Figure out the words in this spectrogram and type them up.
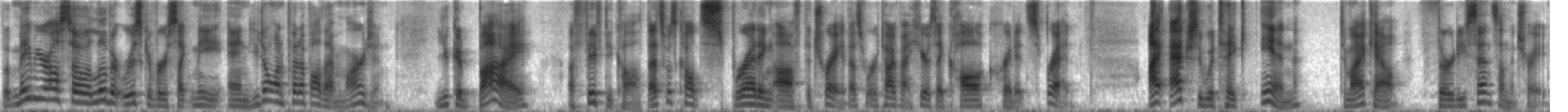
But maybe you're also a little bit risk averse like me and you don't want to put up all that margin you could buy a 50 call. That's what's called spreading off the trade. That's what we're talking about here is a call credit spread. I actually would take in to my account 30 cents on the trade.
